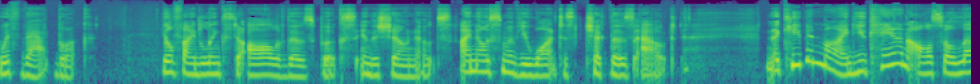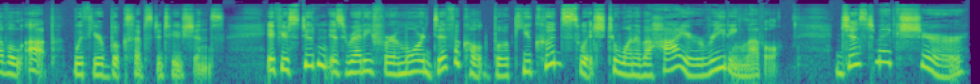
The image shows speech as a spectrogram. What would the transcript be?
with that book. You'll find links to all of those books in the show notes. I know some of you want to check those out. Now, keep in mind you can also level up with your book substitutions. If your student is ready for a more difficult book, you could switch to one of a higher reading level. Just make sure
